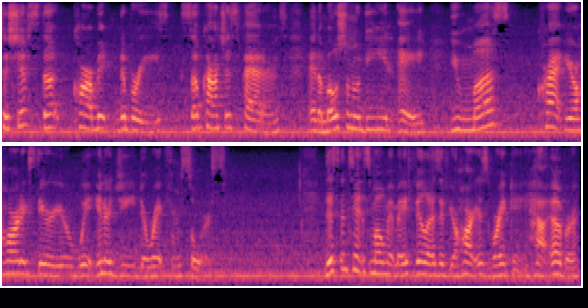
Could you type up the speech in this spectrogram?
to shift stuck karmic debris, subconscious patterns, and emotional DNA, you must crack your heart exterior with energy direct from source. This intense moment may feel as if your heart is breaking. However,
